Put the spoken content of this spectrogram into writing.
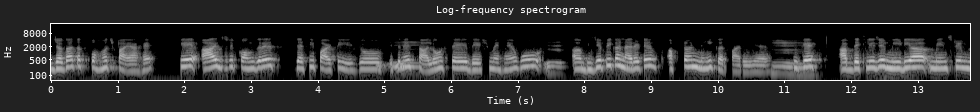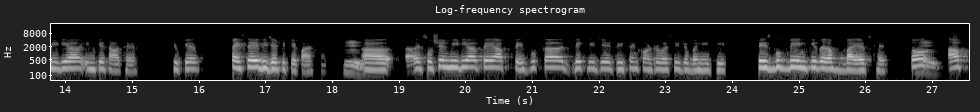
जगह तक पहुँच पाया है कि आज कांग्रेस जैसी पार्टी जो इतने हम्म। सालों से देश में है वो बीजेपी हम्म। का नैरेटिव अपटर्न नहीं कर पा रही है क्योंकि हम्म। आप देख लीजिए मीडिया मेन स्ट्रीम मीडिया इनके साथ है क्योंकि पैसे बीजेपी के पास है सोशल मीडिया पे आप फेसबुक का देख लीजिए रिसेंट कंट्रोवर्सी जो बनी थी फेसबुक भी इनकी तरफ़ बायस्ड है तो आप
